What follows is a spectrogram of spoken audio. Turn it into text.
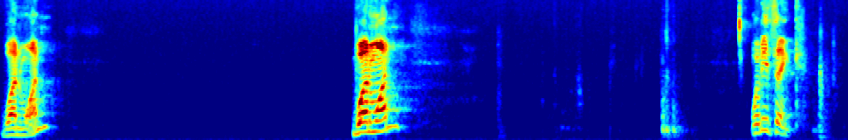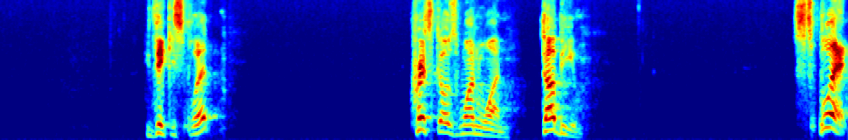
1 1? 1 1? What do you think? You think you split? Chris goes 1 1. W. Split.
